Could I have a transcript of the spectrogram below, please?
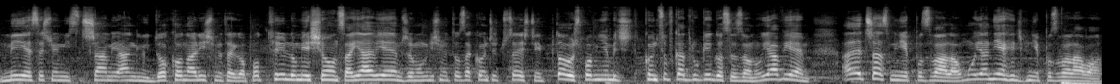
my jesteśmy mistrzami Anglii, dokonaliśmy tego po tylu miesiącach, ja wiem, że mogliśmy to zakończyć wcześniej, to już powinien być końcówka drugiego sezonu, ja wiem, ale czas mi nie pozwalał, moja niechęć mi nie pozwalała,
